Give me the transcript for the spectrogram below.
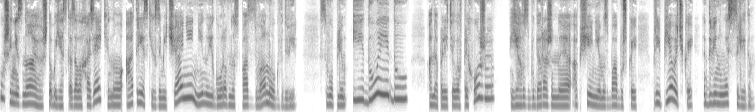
Уж и не знаю, что бы я сказала хозяйке, но от резких замечаний Нину Егоровну спас звонок в дверь. С воплем «Иду, иду!» она полетела в прихожую. Я, взбудораженная общением с бабушкой-припевочкой, двинулась следом.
